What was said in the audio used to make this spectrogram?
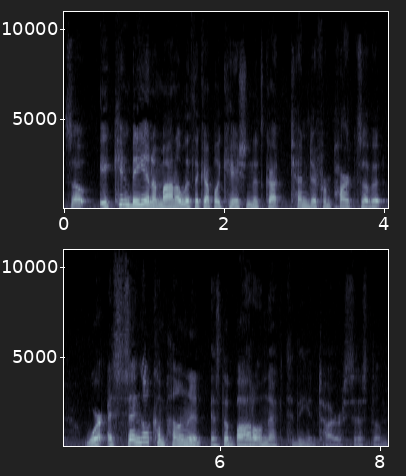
So it can be in a monolithic application that's got 10 different parts of it where a single component is the bottleneck to the entire system.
